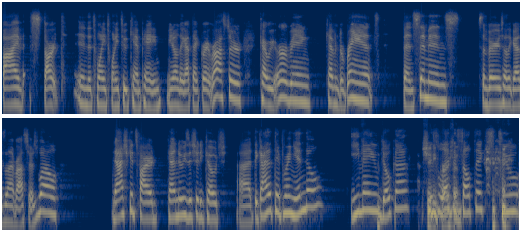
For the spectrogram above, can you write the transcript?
five start in the 2022 campaign. You know, they got that great roster Kyrie Irving, Kevin Durant, Ben Simmons, some various other guys on that roster as well. Nash gets fired. Kind of knew he's a shitty coach. Uh, the guy that they bring in though, Ime Udoka, Shitty led the. Celtics to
